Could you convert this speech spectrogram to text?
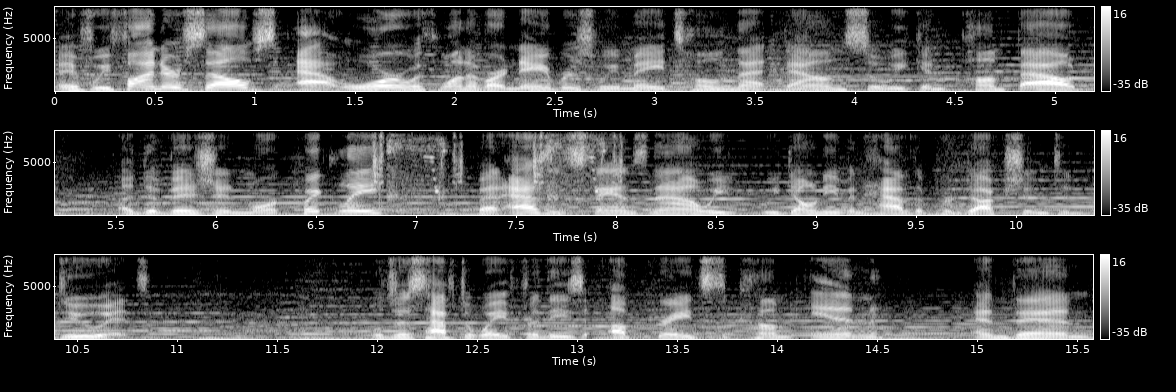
If we find ourselves at war with one of our neighbors, we may tone that down so we can pump out a division more quickly. But as it stands now, we, we don't even have the production to do it. We'll just have to wait for these upgrades to come in, and then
